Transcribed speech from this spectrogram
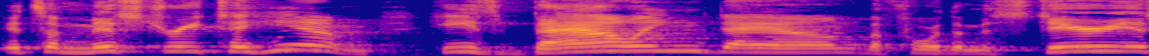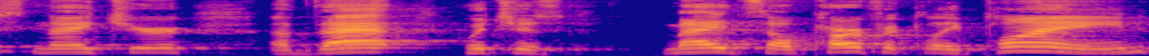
it's a mystery to him. He's bowing down before the mysterious nature of that which is made so perfectly plain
